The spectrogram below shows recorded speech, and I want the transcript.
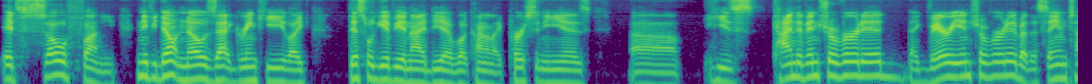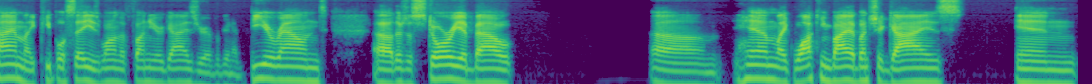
It's so funny. And if you don't know Zach Greinke, like this will give you an idea of what kind of like person he is. Uh, he's kind of introverted, like very introverted, but at the same time, like people say he's one of the funnier guys you're ever going to be around. Uh, there's a story about um him like walking by a bunch of guys in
